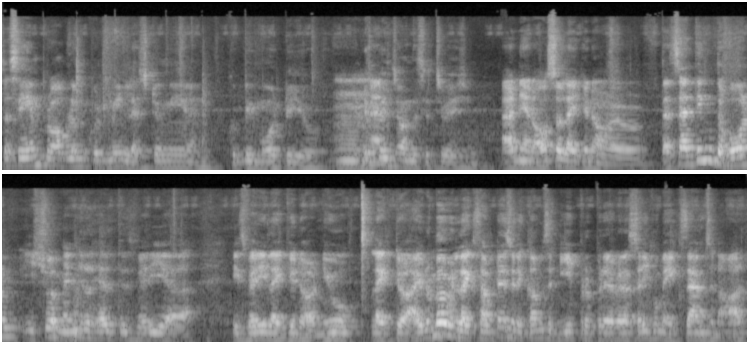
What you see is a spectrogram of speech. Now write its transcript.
So same problem could mean less to me and could be more to you. Mm, it depends on the situation. and and also like you know that's I think the whole issue of mental health is very uh, is very like you know new. Like to, I remember when, like sometimes when it comes to NEET prepare when I was studying for my exams and all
